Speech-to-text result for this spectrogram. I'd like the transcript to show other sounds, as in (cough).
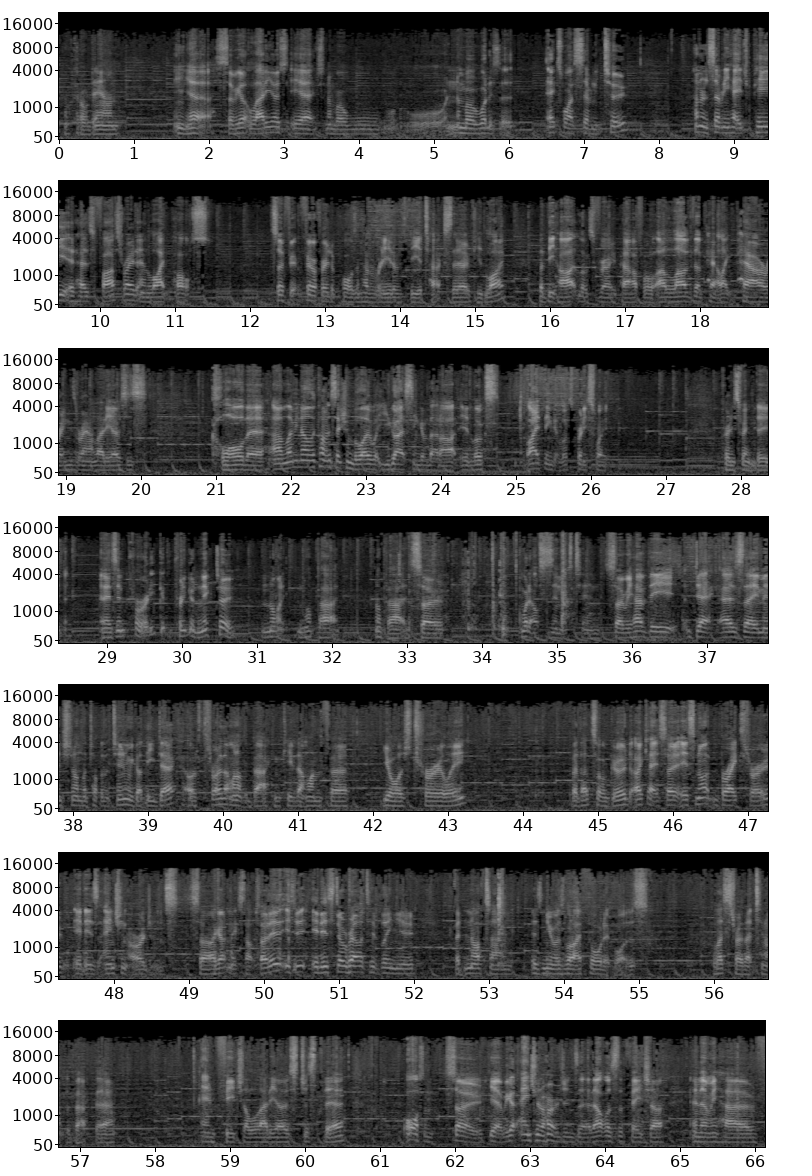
Knock it all down. And yeah, so we got Latios EX number, number, what is it? XY72. 170 HP, it has fast raid and light pulse. So feel free to pause and have a read of the attacks there if you'd like. But the art looks very powerful. I love the power, like power rings around Latios's claw there. Um, let me know in the comment section below what you guys think of that art. It looks, I think it looks pretty sweet. Pretty sweet indeed. And it's in pretty good, pretty good nick too. Not, not bad. Not bad. So, what else is in this tin? So we have the deck, as they mentioned on the top of the tin. We got the deck. I'll throw that one up the back and keep that one for yours truly. But that's all good. Okay, so it's not Breakthrough, it is Ancient Origins. So I got mixed up. So it is, it is still relatively new, but not um, as new as what I thought it was. Let's throw that tin up the back there. And feature Latios just there. Awesome. So, yeah, we got Ancient (laughs) Origins there. That was the feature. And then we have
